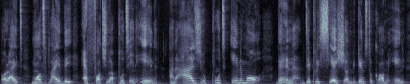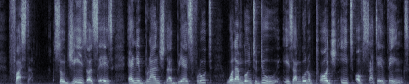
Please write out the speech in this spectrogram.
all right, multiply the effort you are putting in. And as you put in more, then depreciation begins to come in faster. So Jesus says, any branch that bears fruit, what I'm going to do is I'm going to purge it of certain things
